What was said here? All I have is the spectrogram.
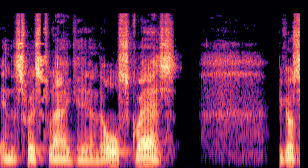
in the Swiss flag here. And they're all squares. Because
